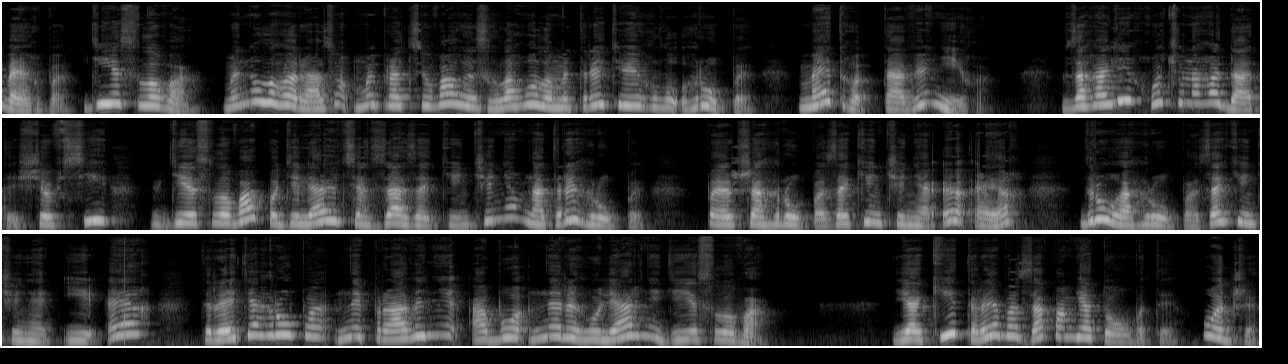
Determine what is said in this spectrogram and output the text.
верб дієслова. Минулого разу ми працювали з глаголами третьої групи метро та венір. Взагалі хочу нагадати, що всі дієслова поділяються за закінченням на три групи. Перша група закінчення «ер», друга група закінчення «іер», третя група неправильні або нерегулярні дієслова які треба запам'ятовувати. Отже,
